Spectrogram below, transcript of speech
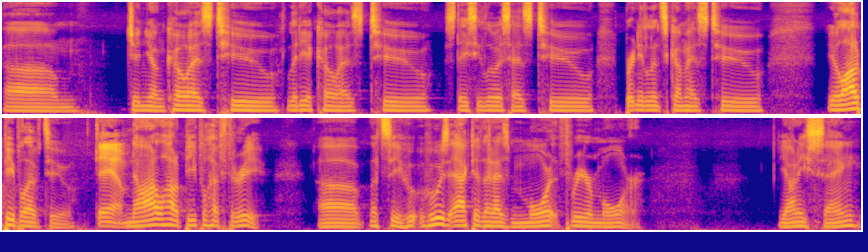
Um, Jin Young Ko has two. Lydia Ko has two. Stacy Lewis has two. Brittany Lincicome has two. A lot of people have two. Damn. Not a lot of people have three. Uh, let's see who who is active that has more three or more. Yani Tseng,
